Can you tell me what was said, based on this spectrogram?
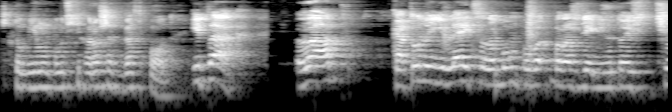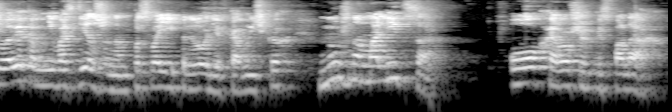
чтобы ему получить хороших господ. Итак, раб, который является рабом по, по рождению, то есть человеком невоздержанным по своей природе в кавычках, нужно молиться о хороших господах.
